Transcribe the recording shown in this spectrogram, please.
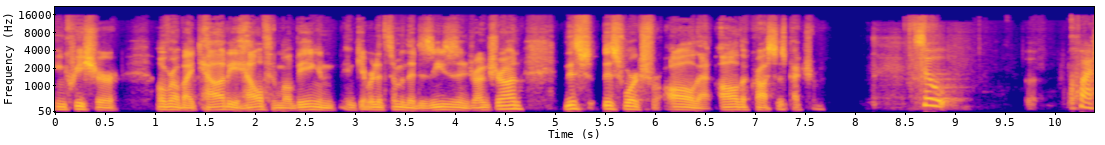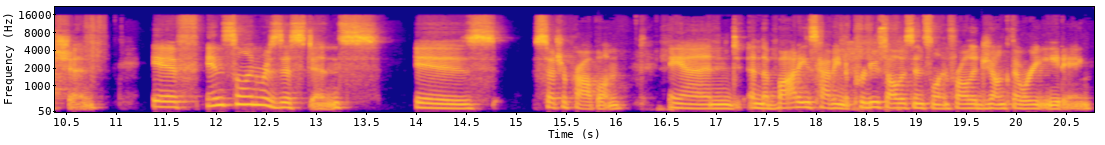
increase your overall vitality, health, and well being, and, and get rid of some of the diseases and drugs you're on. This this works for all that, all across the spectrum. So, question: If insulin resistance is such a problem and and the body's having to produce all this insulin for all the junk that we're eating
